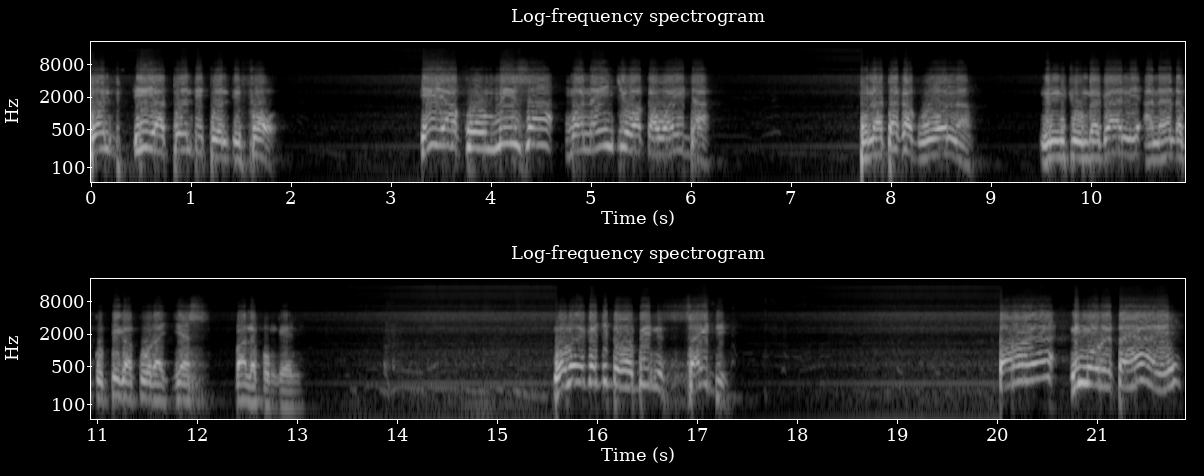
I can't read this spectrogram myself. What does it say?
20, hii ya 2024 hii ya kuumiza mwananchi wa kawaida, tunataka kuona ni mjumbe gani anaenda kupiga kura? Yes pale bungeni. Mubeke kitobini zaidi torore ning'ore tayari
